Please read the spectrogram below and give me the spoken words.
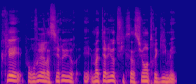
clé pour ouvrir la serrure et matériau de fixation entre guillemets,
